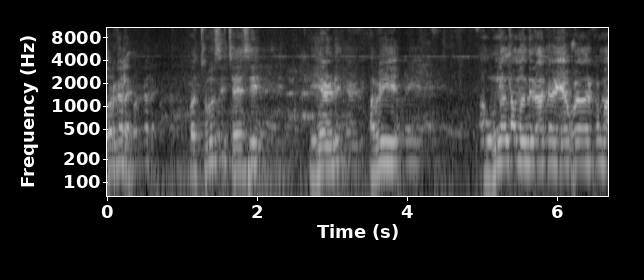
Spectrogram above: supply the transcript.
దొరకలేదు. చూసి చేసి ఇవ్వండి అవి ఉన్నంత మంది రాక ఏ వరకు మా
